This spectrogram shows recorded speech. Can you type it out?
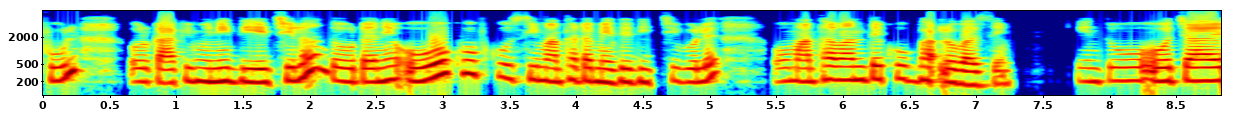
ফুল ওর কাকিমুনি দিয়েছিল, তো ওটা নিয়ে ও খুব খুশি মাথাটা বেঁধে দিচ্ছি বলে। ও মাথা বাঁধতে খুব ভালোবাসে। কিন্তু ও চায়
